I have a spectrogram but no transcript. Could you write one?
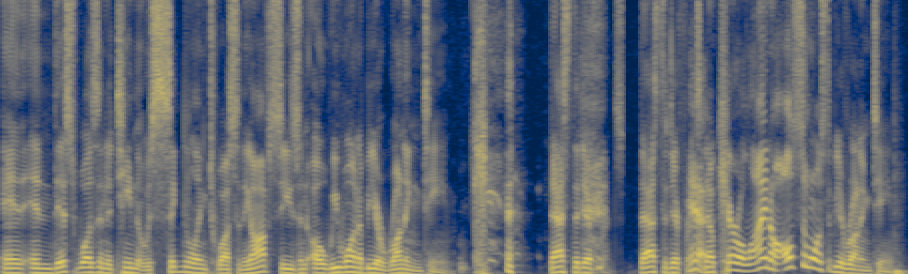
And, and this wasn't a team that was signaling to us in the offseason, oh, we want to be a running team. That's the difference. That's the difference. Yeah. Now, Carolina also wants to be a running team,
